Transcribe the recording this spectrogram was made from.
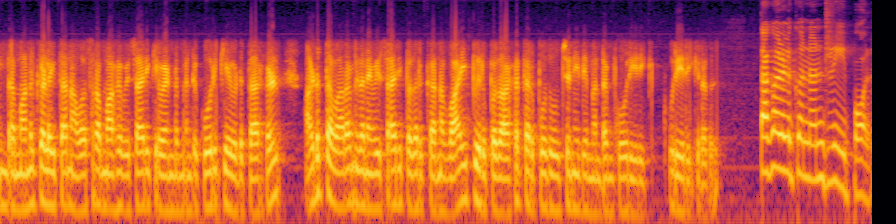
இந்த மனுக்களை தான் அவசரமாக விசாரிக்க வேண்டும் என்று கோரிக்கை விடுத்தார்கள். அடுத்த வாரம் இதனை விசாரிப்பதற்கான வாய்ப்பு இருப்பதாக தற்போது உச்சநீதிமன்றம் கூறியிருக்கிறது. தகவலுக்கு நன்றி பால்.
